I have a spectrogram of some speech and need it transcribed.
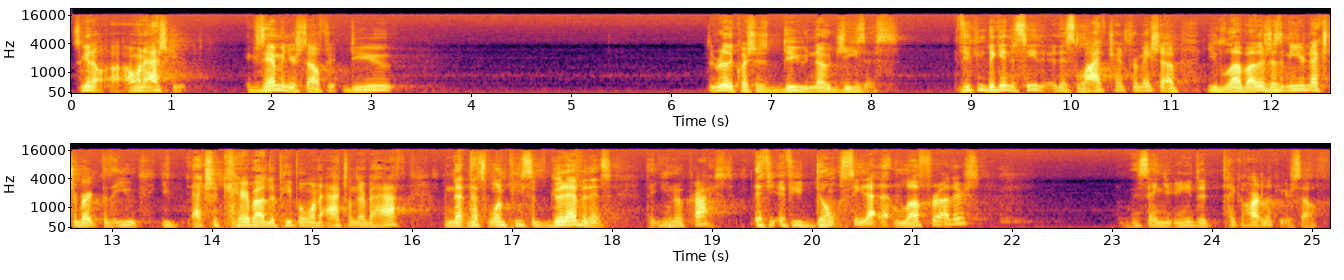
So, again, I, I want to ask you examine yourself. Do you, the really question is, do you know Jesus? If you can begin to see this life transformation of you love others, doesn't mean you're an extrovert, but that you, you actually care about other people, want to act on their behalf. And that, that's one piece of good evidence that you know Christ. If you, if you don't see that, that love for others, it's saying you, need to take a hard look at yourself.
